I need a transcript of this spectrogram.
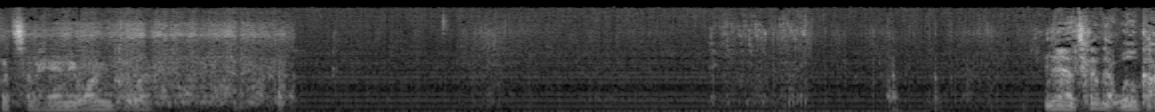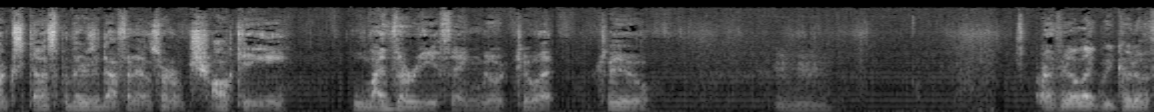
That's some handy wine cooler. Yeah, it's got that Willcox dust, but there's a definite sort of chalky, leathery thing go to it, too. I feel like we could have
